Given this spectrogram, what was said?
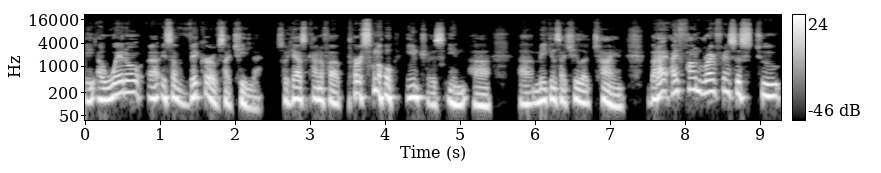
Agüero uh, is a vicar of Zaachila, so he has kind of a personal interest in uh, making Zaachila shine. But I, I, found references to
